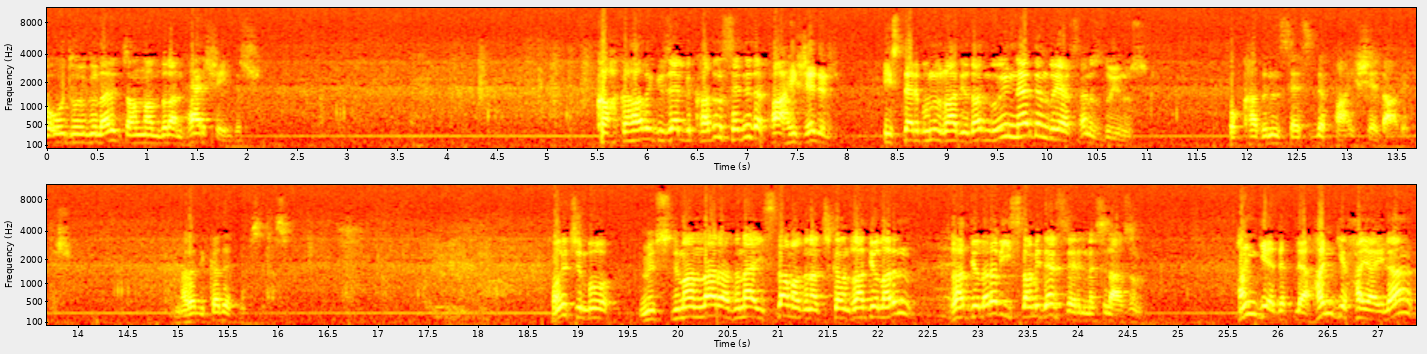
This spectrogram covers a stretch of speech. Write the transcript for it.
ve o duyguları canlandıran her şeydir. Kahkahalı güzel bir kadın seni de fahişedir. İster bunu radyodan duyun, nereden duyarsanız duyunuz. O kadının sesi de fahişe davettir. Bunlara dikkat etmemiz lazım. Onun için bu Müslümanlar adına, İslam adına çıkan radyoların, radyolara bir İslami ders verilmesi lazım. Hangi edeple, hangi hayayla,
